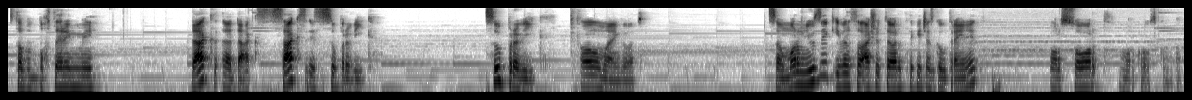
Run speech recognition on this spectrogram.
Stop bothering me. Duck, uh, Dax. Sax is super weak. Super weak. Oh my god. So, more music, even though I should theoretically just go train it. More sword, more close combat.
